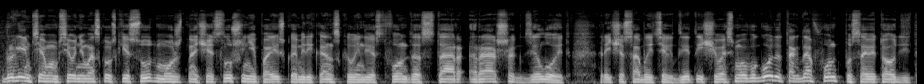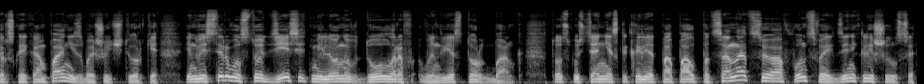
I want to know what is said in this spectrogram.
Другим темам сегодня Московский суд может начать слушание по иску американского инвестфонда Star Russia к Deloitte. Речь о событиях 2008 года. Тогда фонд по совету аудиторской компании из «Большой четверки» инвестировал 110 миллионов долларов в Инвесторгбанк. Тот спустя несколько лет попал под санацию, а фонд своих денег лишился.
